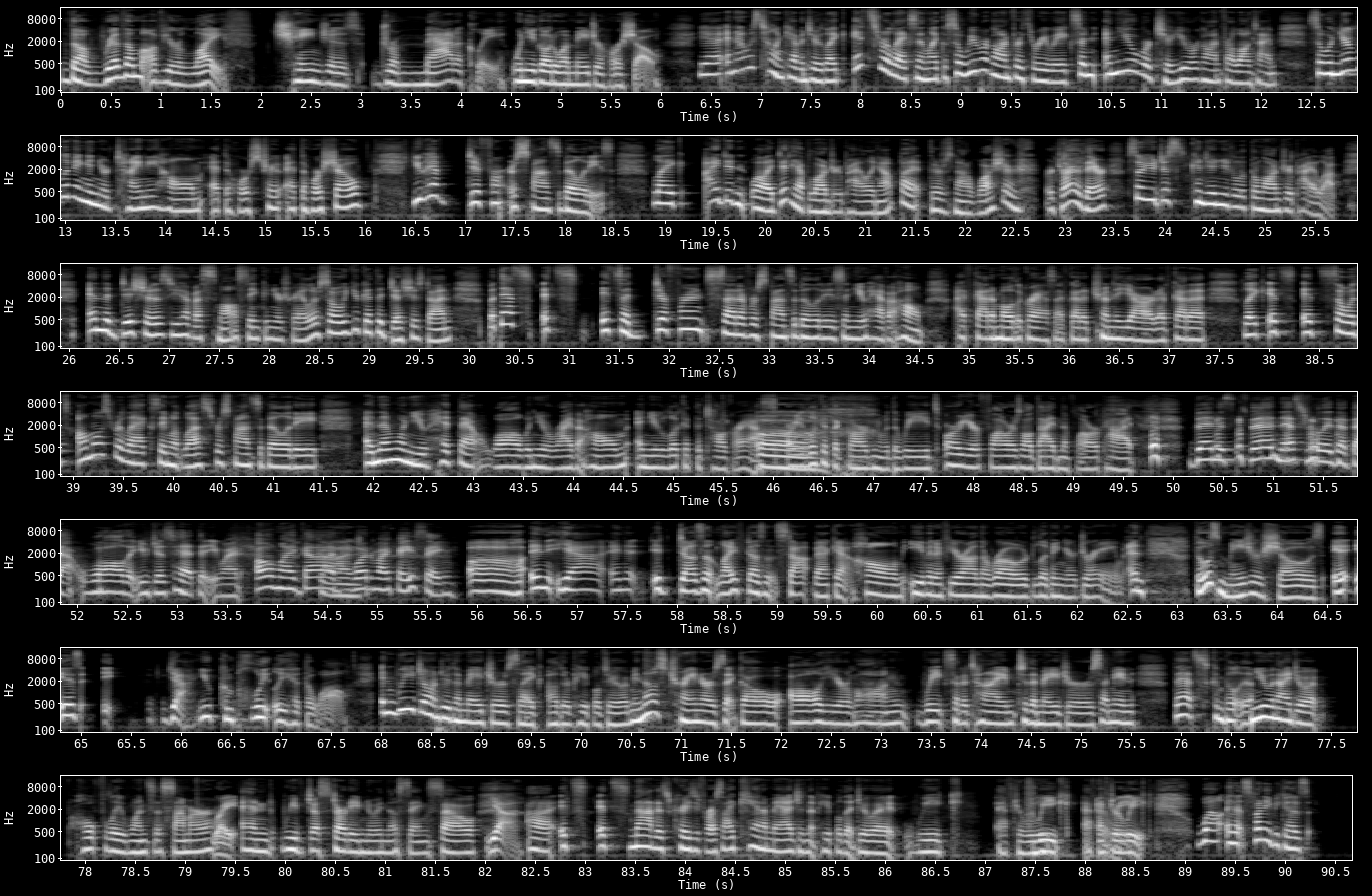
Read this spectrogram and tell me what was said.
the rhythm of your life changes dramatically when you go to a major horse show. Yeah, and I was telling Kevin too, like it's relaxing. Like so, we were gone for three weeks, and and you were too. You were gone for a long time. So when you're living in your tiny home at the horse at the horse show, you have different responsibilities. Like I didn't. Well, I did have laundry piling up, but there's not a washer or dryer there, so you just continue to let the laundry pile up. And the dishes, you have a small sink in your trailer, so you get the dishes done. But that's it's it's a different set of responsibilities than you have at home. I've got to mow the grass. I've got to trim the yard. I've got to like it's it's so it's almost relaxing with less responsibility. And then when you hit that wall when you arrive at home and you look at the tall grass or you look at the garden with the weeds or your flowers all died in the flower pot, then it's then that's really that that wall that you just hit that you went, "Oh my god, God. what am I facing?" Uh, and yeah, and it, it doesn't, life doesn't stop back at home, even if you're on the road living your dream. And those major shows, it is, it, yeah, you completely hit the wall. And we don't do the majors like other people do. I mean, those trainers that go all year long, weeks at a time to the majors. I mean, that's completely, you and I do it hopefully once a summer. Right. And we've just started doing those things. So Yeah. uh, it's, it's not as crazy for us. I can't imagine the people that do it week after week, week after, week. Well, and it's funny because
